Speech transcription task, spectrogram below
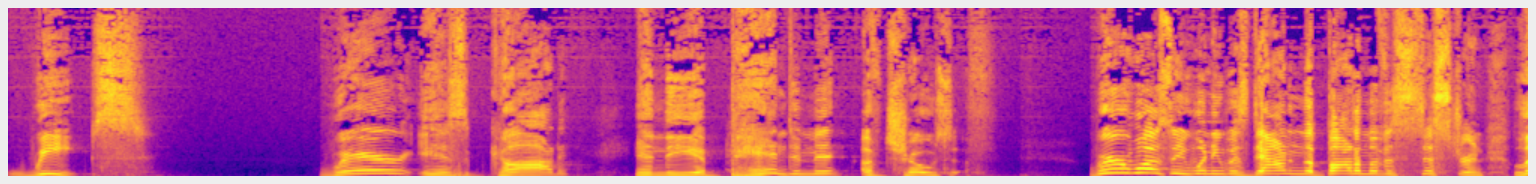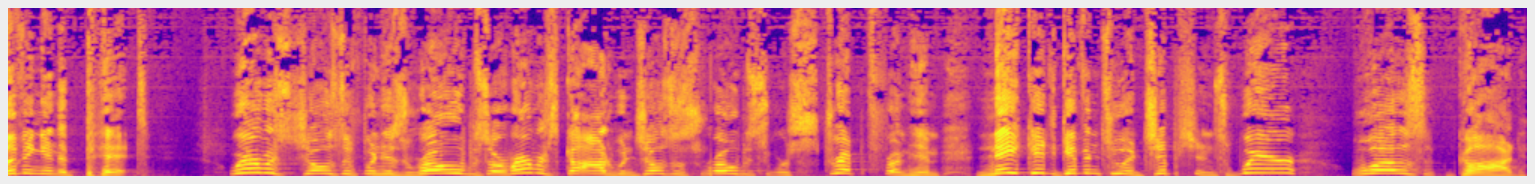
weeps. Where is God in the abandonment of Joseph? Where was he when he was down in the bottom of a cistern, living in a pit? Where was Joseph when his robes, or where was God when Joseph's robes were stripped from him, naked, given to Egyptians? Where was God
